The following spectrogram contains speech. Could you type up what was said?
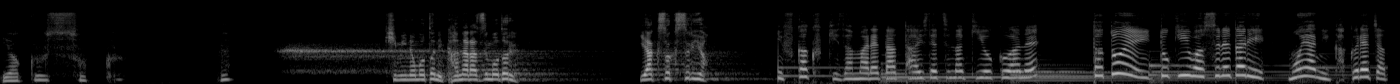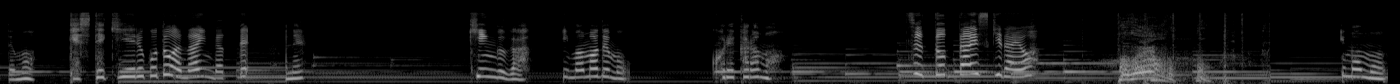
約束？え？君のもとに必ず戻る。約束するよ。深く刻まれた大切な記憶はねたとえ一時忘れたりもやに隠れちゃっても決して消えることはないんだって。ね。キングが今までもこれからもずっと大好きだよ。今も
